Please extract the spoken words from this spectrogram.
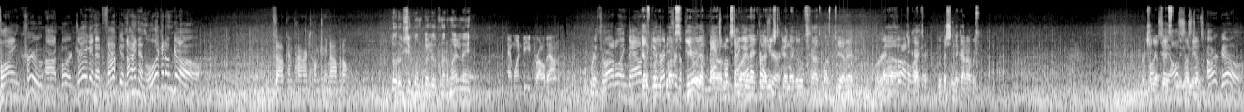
Flying crew on board Dragon and Falcon 9 and look at them go. Falcon power telemetry nominal. 40 секунд полет нормальный. M1D throttle down. We're throttling down to get ready for the period of maximum dynamic pressure. нагрузка атмосферы. We're in the throttle bucket. Вытащен на корабль. Systems are go.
